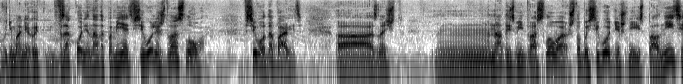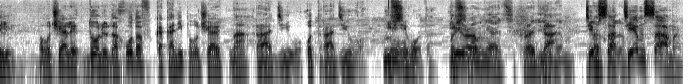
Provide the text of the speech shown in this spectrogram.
внимания. Говорит, в законе надо поменять всего лишь два слова. Всего добавить. А, значит, надо изменить два слова, чтобы сегодняшние исполнители получали долю доходов, как они получают на радио, от радио. И Ну, всего-то. и всего-то. Приравнять к Да. родильным Тем, са- тем самым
